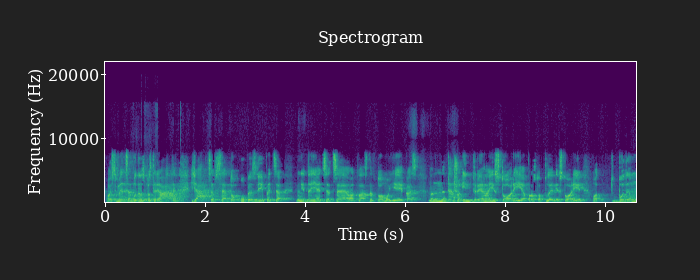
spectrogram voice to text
Ось ми це будемо спостерігати. Як це все докупи зліпиться, мені здається, це от власне в тому є якась ну не те, що інтрига історії, а просто плин історії. От будемо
